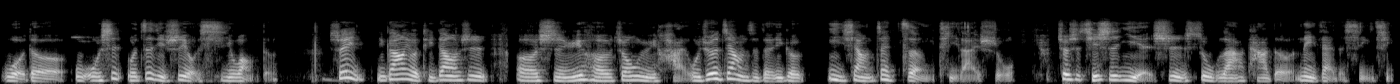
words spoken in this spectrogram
我的我我是我自己是有希望的。所以你刚刚有提到是呃始于河终于海，我觉得这样子的一个意象，在整体来说，就是其实也是素拉他的内在的心情。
